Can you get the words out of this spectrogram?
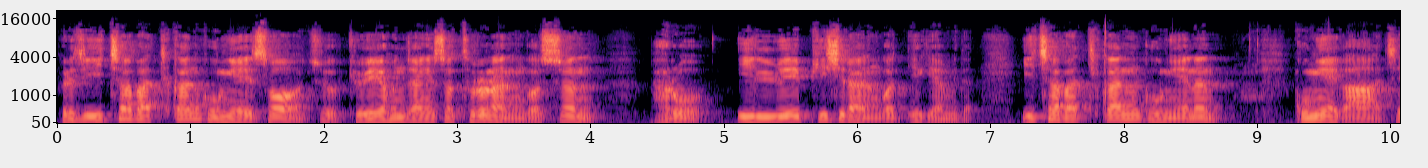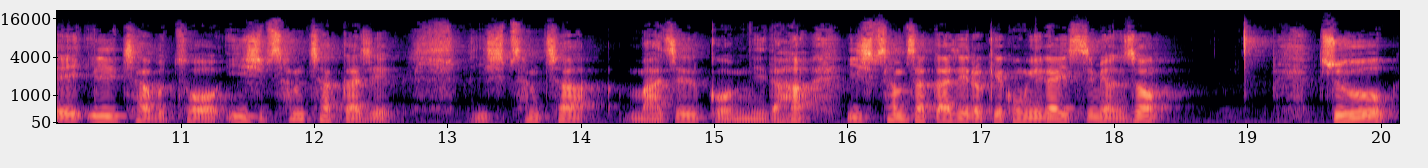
그래서 2차 바티칸 공의에서 즉 교회 현장에서 드러난 것은 바로 인류의 빛이라는 것 얘기합니다. 2차 바티칸 공의에는 공예가 제1차부터 23차까지 23차 맞을 겁니다. 23차까지 이렇게 공예가 있으면서 쭉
